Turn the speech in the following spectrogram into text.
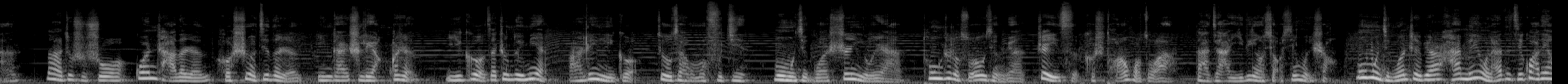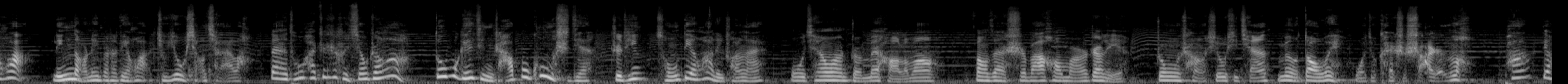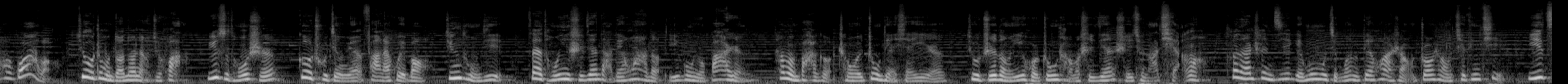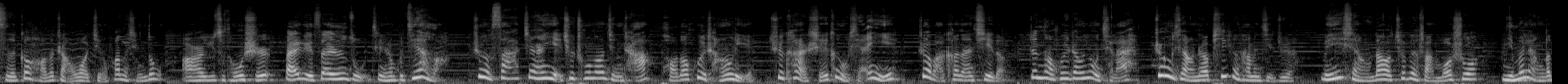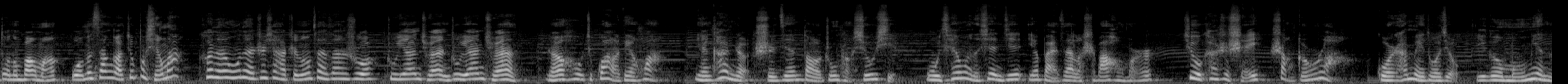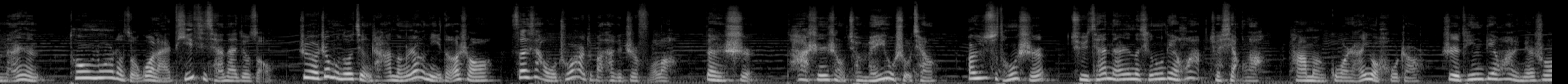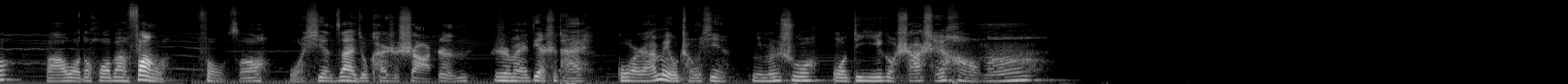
那就是说，观察的人和射击的人应该是两个人，一个在正对面，而另一个就在我们附近。木木警官深以为然，通知了所有警员，这一次可是团伙作案，大家一定要小心为上。木木警官这边还没有来得及挂电话，领导那边的电话就又响起来了。歹徒还真是很嚣张啊，都不给警察布控的时间。只听从电话里传来：“五千万准备好了吗？放在十八号门这里。中场休息前没有到位，我就开始杀人了。”啪，电话挂了。就这么短短两句话。与此同时，各处警员发来汇报，经统计，在同一时间打电话的一共有八人，他们八个成为重点嫌疑人，就只等一会儿中场的时间，谁去拿钱了。柯南趁机给木木警官的电话上装上了窃听器，以此更好地掌握警方的行动。而与此同时，白给三人组竟然不见了。这仨竟然也去充当警察，跑到会场里去看谁更有嫌疑，这把柯南气的侦探徽章用起来，正想着批评他们几句，没想到却被反驳说：“你们两个都能帮忙，我们三个就不行吗？”柯南无奈之下只能再三说：“注意安全，注意安全。”然后就挂了电话。眼看着时间到了中场休息，五千万的现金也摆在了十八号门，就看是谁上钩了。果然没多久，一个蒙面的男人偷摸的走过来，提起钱袋就走。这这么多警察能让你得手？三下五除二就把他给制服了。但是他身上却没有手枪。而与此同时，取钱男人的行动电话却响了。他们果然有后招。只听电话里面说：“把我的伙伴放了，否则我现在就开始杀人。”日麦电视台果然没有诚信。你们说我第一个杀谁好呢？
